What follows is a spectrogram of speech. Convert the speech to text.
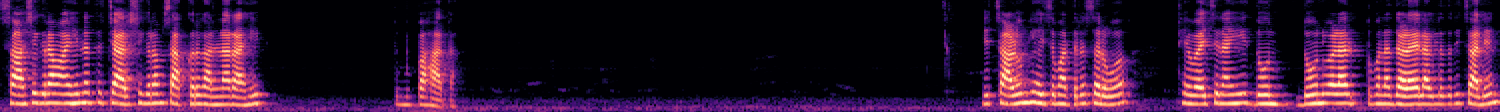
सहाशे ग्राम आहे ना तर चारशे ग्राम साखर घालणार आहे. तुम्ही पहा आता. हे चाळून घ्यायचं मात्र सर्व. ठेवायचं नाही. दोन दोन वेळा तुम्हाला दळायला लागलं तरी चालेल.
